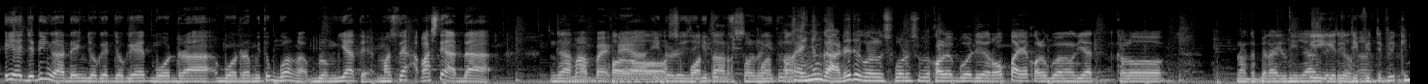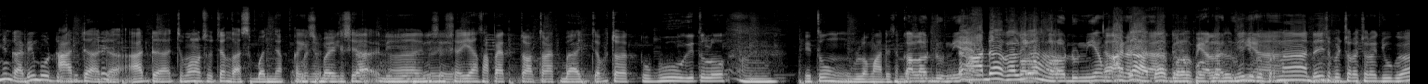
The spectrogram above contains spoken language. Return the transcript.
Iya, jadi nggak ada yang joget-joget, bodra, bodram itu gua nggak belum lihat ya. Maksudnya pasti ada. Enggak, Cuma sampai kayak Indonesia gitu, supporter gitu. Oh, kayaknya nggak ada deh kalau sport kalau gue di Eropa ya kalau gue ngeliat kalau nonton Piala Dunia TV gitu, gitu. TV TV kayaknya nggak ada yang bodoh. ada ada ada. Cuma maksudnya nggak sebanyak kayak sebanyak Indonesia. di Eh, Indonesia Indonesia yang sampai coret-coret baju coret tubuh gitu loh itu belum ada sampai Kalau dunia Eh, ada kali kalau, ya. Kalau dunia Ya, ada ada Kalau Piala Dunia juga pernah ada yang sampai coret-coret juga.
